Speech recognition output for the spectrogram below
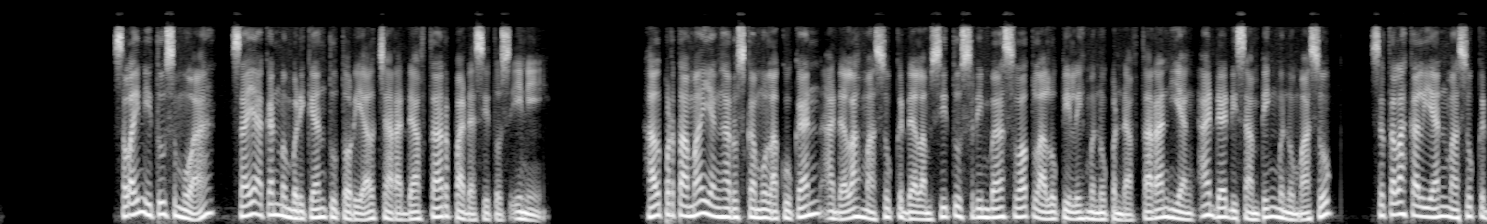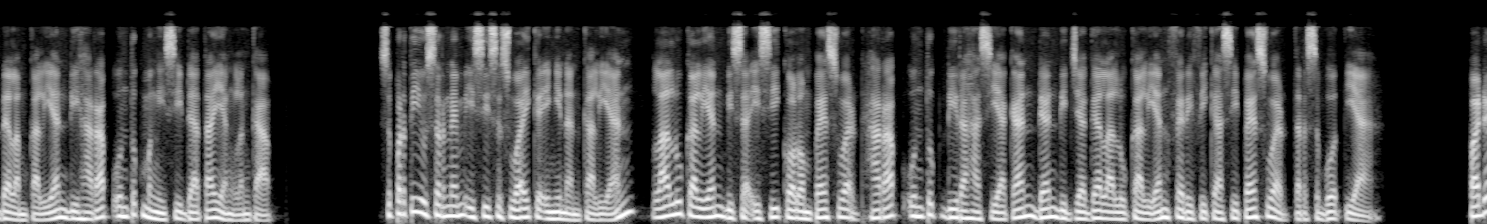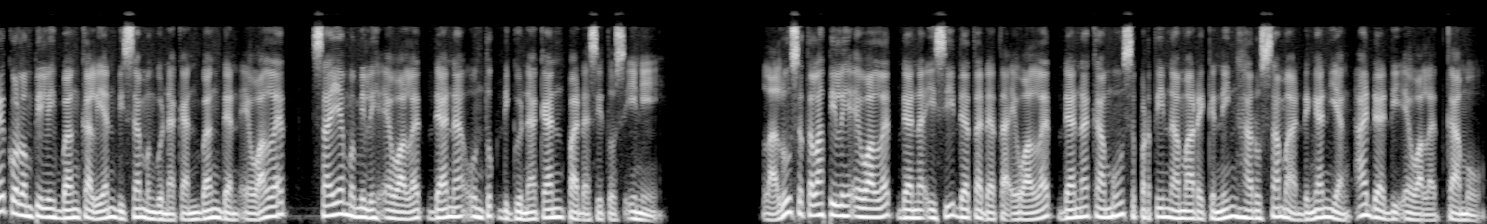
Selain itu semua, saya akan memberikan tutorial cara daftar pada situs ini. Hal pertama yang harus kamu lakukan adalah masuk ke dalam situs Rimba Slot lalu pilih menu pendaftaran yang ada di samping menu masuk. Setelah kalian masuk ke dalam kalian diharap untuk mengisi data yang lengkap. Seperti username isi sesuai keinginan kalian, lalu kalian bisa isi kolom password harap untuk dirahasiakan dan dijaga lalu kalian verifikasi password tersebut ya. Pada kolom pilih bank kalian bisa menggunakan bank dan e-wallet, saya memilih e-wallet Dana untuk digunakan pada situs ini. Lalu setelah pilih e-wallet Dana isi data-data e-wallet Dana kamu seperti nama rekening harus sama dengan yang ada di e-wallet kamu.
